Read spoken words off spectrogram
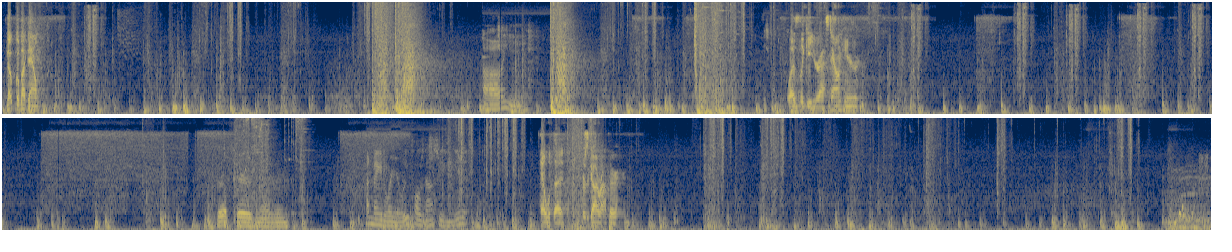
Nope, go back down. Oh yeah. Leslie, get your ass down here. They're upstairs in that room. I'd make it to where your loot falls down so you can get it. Hell with that. There's a guy right there.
